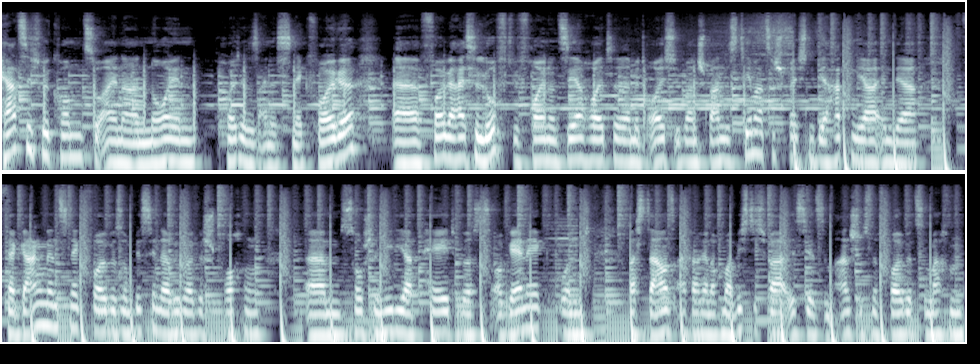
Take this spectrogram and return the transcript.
Herzlich willkommen zu einer neuen, heute ist es eine Snack-Folge. Äh, Folge heiße Luft. Wir freuen uns sehr, heute mit euch über ein spannendes Thema zu sprechen. Wir hatten ja in der vergangenen Snack-Folge so ein bisschen darüber gesprochen, ähm, Social Media Paid versus Organic und was da uns einfach ja nochmal wichtig war, ist jetzt im Anschluss eine Folge zu machen,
